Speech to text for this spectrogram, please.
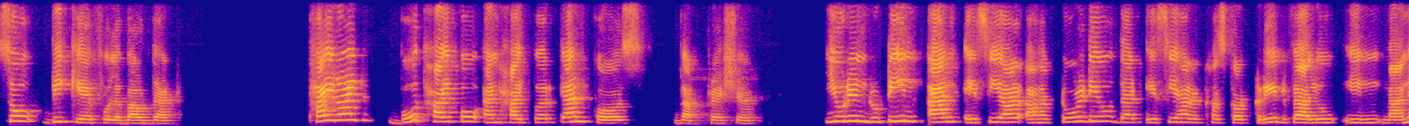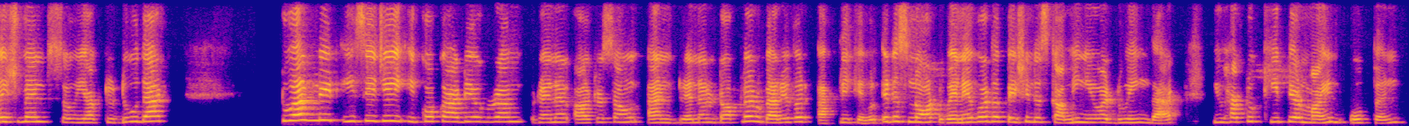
So be careful about that. Thyroid, both hypo and hyper can cause blood pressure urine routine and ACR. I have told you that ACR has got great value in management, so you have to do that. 12 lead ECG, echocardiogram, renal ultrasound, and renal Doppler wherever applicable. It is not whenever the patient is coming, you are doing that. You have to keep your mind open.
